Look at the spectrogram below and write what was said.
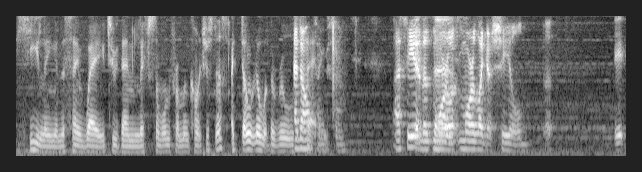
healing in the same way to then lift someone from unconsciousness. I don't know what the rules I don't say. think so. I see it, It as more says- more like a shield. But It,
